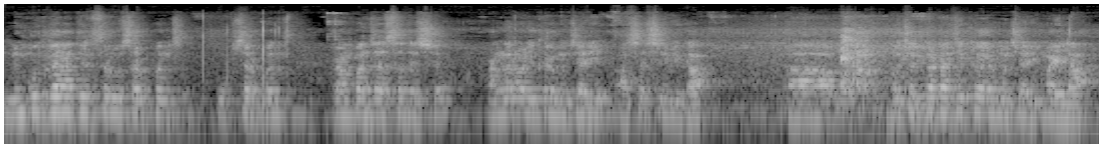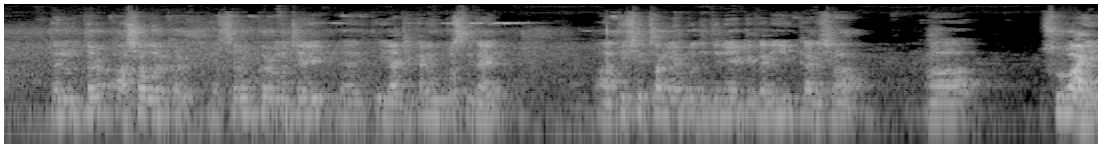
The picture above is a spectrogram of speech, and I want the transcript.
निंबूत घरातील सर्व सरपंच उपसरपंच ग्रामपंचायत सदस्य अंगणवाडी कर्मचारी आशा सेविका बचत गटाचे कर्मचारी महिला त्यानंतर आशा वर्कर या सर्व कर्मचारी या ठिकाणी उपस्थित आहेत. अतिशय चांगल्या पद्धतीने या ठिकाणी ही कार्यशाळा सुरू आहे.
